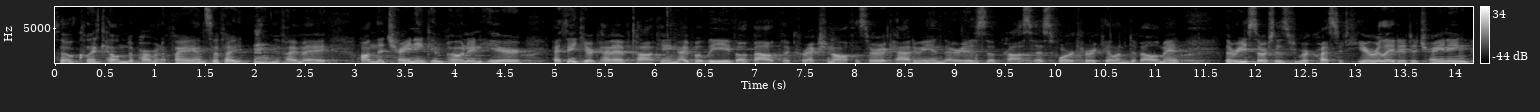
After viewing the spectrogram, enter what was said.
So Clint Kellum, Department of Finance, if I, if I may, on the training component here, I think you're kind of talking, I believe, about the Correction Officer Academy, and there is a process for curriculum development. The resources requested here related to training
